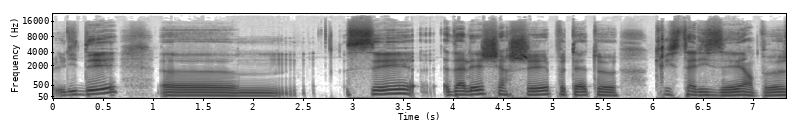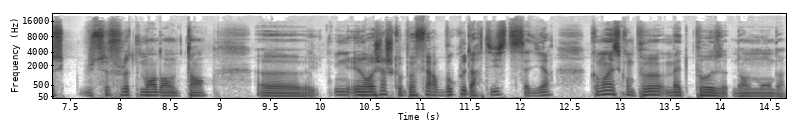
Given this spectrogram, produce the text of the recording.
L'idée, euh, c'est d'aller chercher peut-être euh, cristalliser un peu ce, flottement dans le temps. Euh, une, une recherche que peuvent faire beaucoup d'artistes, c'est-à-dire comment est-ce qu'on peut mettre pause dans le monde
